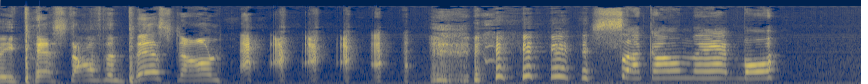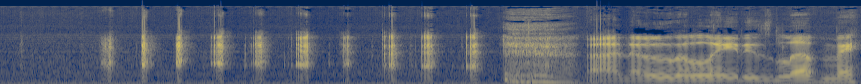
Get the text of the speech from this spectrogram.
be pissed off than pissed on. Suck on that, boy. I know the ladies love me.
